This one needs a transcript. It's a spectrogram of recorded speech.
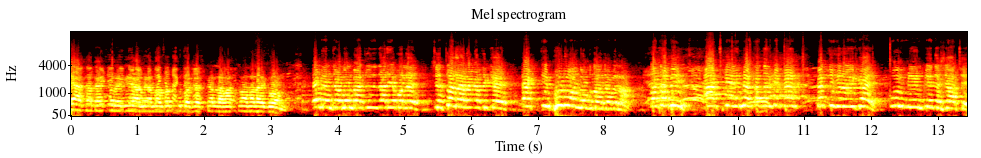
এ আশা ব্যক্ত করে আমি আমার বক্তব্য শেষ করলাম। আসসালাম আলাইকুম। এমএন জামান বা যদি দাঁড়িয়ে বলে সে চোরা এলাকা থেকে একটি ভুড়ো অঙ্গ কোথাও যাবে না। তথাপি আজকে এই নেতাদেরকে ব্যক্তিগত লিখে কোন বিএনপি দেশে আছে?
